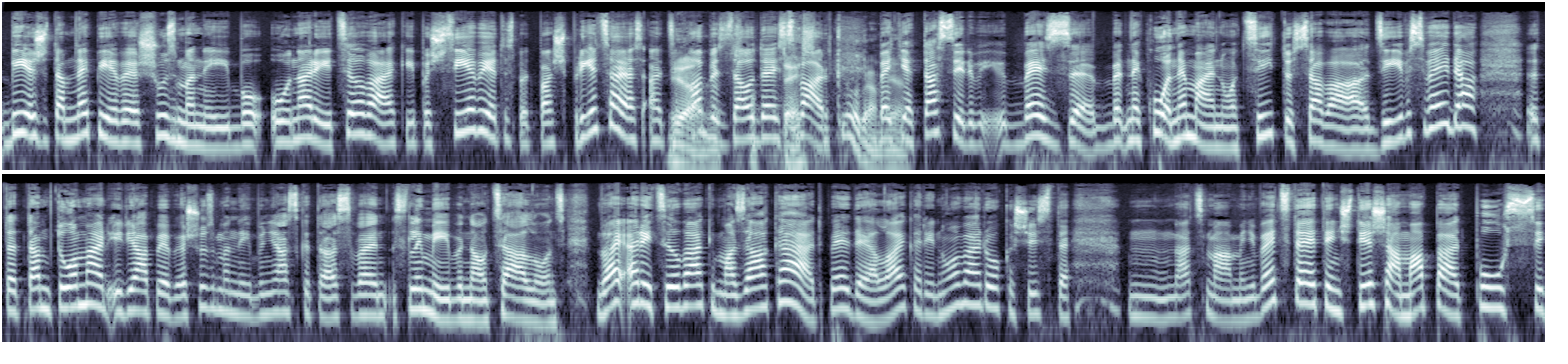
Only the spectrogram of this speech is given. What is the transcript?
bieži tam nepievērš uzmanību, un arī cilvēki, īpaši sievietes, pat paši priecājās, cik labi es zaudēju svaru. Bet, jā. ja tas ir bez neko nemainot citu savā dzīvesveidā, tad tam tomēr ir jāpievērš uzmanība slimību un jāskatās, vai slimība nav cēlons. Vai arī cilvēki mazāk ēd. Pēdējā laikā arī novēro, ka šis te mm, vecmāmiņa vectētiņš tiešām apēd pusi,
